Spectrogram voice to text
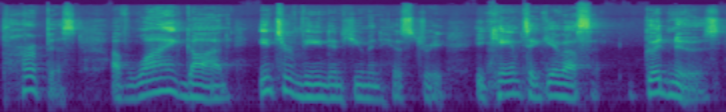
purpose of why God intervened in human history. He came to give us good news,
